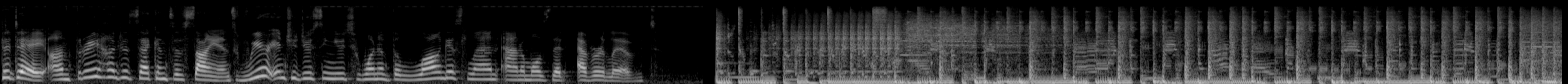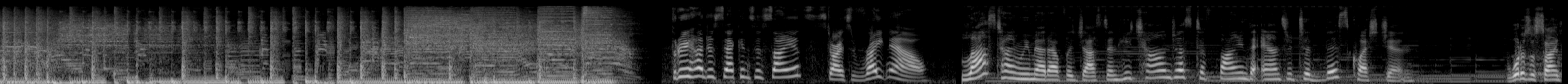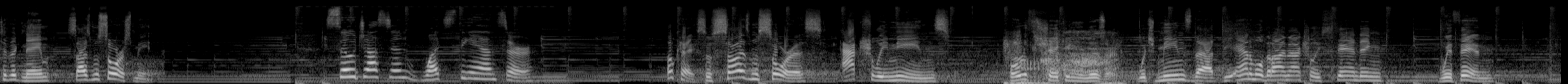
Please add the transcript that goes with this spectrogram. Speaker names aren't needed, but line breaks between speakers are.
Today on 300 Seconds of Science, we're introducing you to one of the longest land animals that ever lived. Three hundred seconds of science starts right now. Last time we met up with Justin, he challenged us to find the answer to this question.
What does the scientific name Seismosaurus mean?
So Justin, what's the answer?
Okay, so Seismosaurus actually means earth-shaking lizard, which means that the animal that I'm actually standing within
